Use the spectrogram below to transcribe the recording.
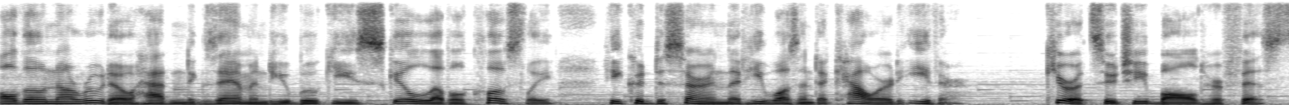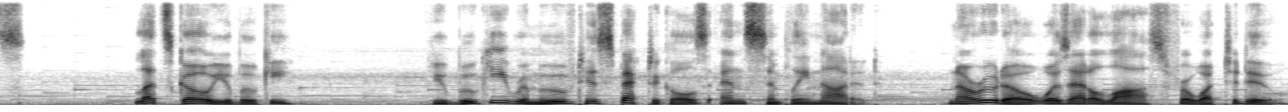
Although Naruto hadn't examined Yubuki's skill level closely, he could discern that he wasn't a coward either. Kurotsuchi balled her fists. Let's go, Yubuki. Yubuki removed his spectacles and simply nodded. Naruto was at a loss for what to do.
